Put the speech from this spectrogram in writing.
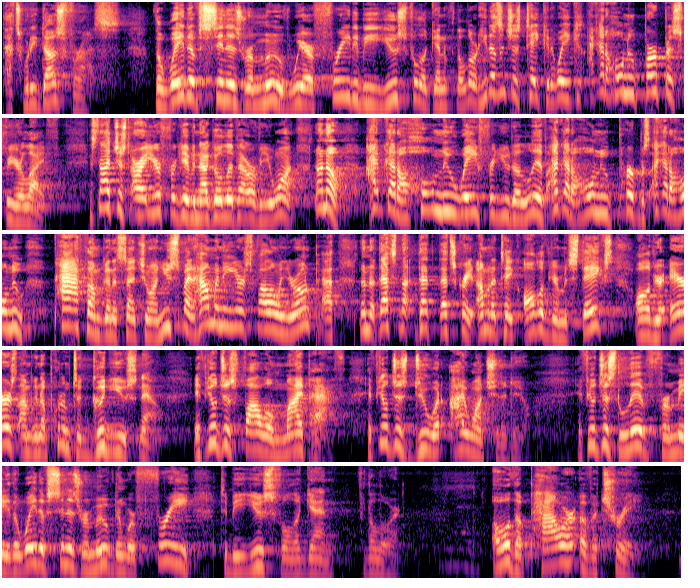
That's what he does for us. The weight of sin is removed. We are free to be useful again for the Lord. He doesn't just take it away. He goes, I got a whole new purpose for your life. It's not just, all right, you're forgiven, now go live however you want. No, no, I've got a whole new way for you to live. I've got a whole new purpose. I've got a whole new path I'm going to send you on. You spent how many years following your own path? No, no, that's not, that, that's great. I'm going to take all of your mistakes, all of your errors, I'm going to put them to good use now. If you'll just follow my path, if you'll just do what I want you to do, if you'll just live for me, the weight of sin is removed and we're free to be useful again for the Lord. Oh, the power of a tree.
